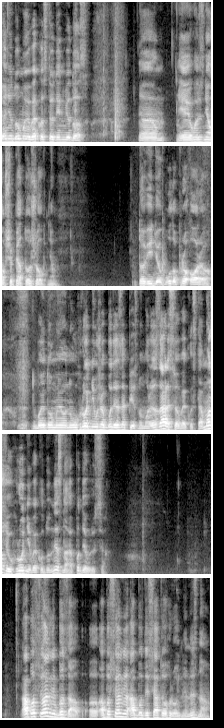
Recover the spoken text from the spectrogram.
Сьогодні думаю викласти один відос. Ем, я його зняв ще 5 жовтня. То відео було про Орео. Бо я думаю, ну у грудні вже буде запізно. Може зараз його викласти, а може і в грудні викладу, не знаю, подивлюся. Або сьогодні, або завтра. Або сьогодні, або 10 грудня, не знаю.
